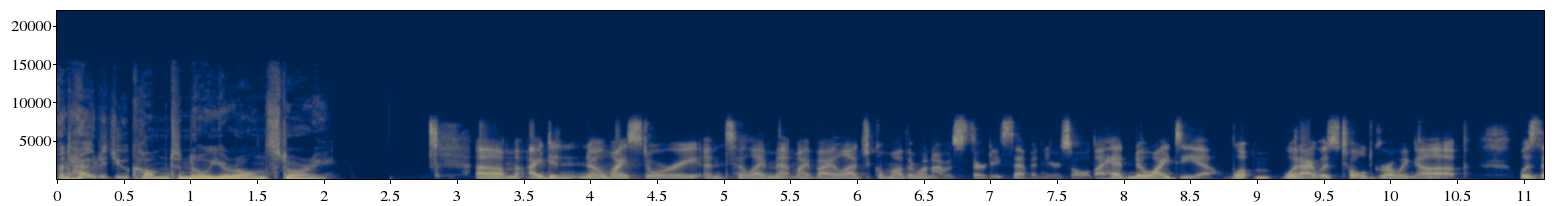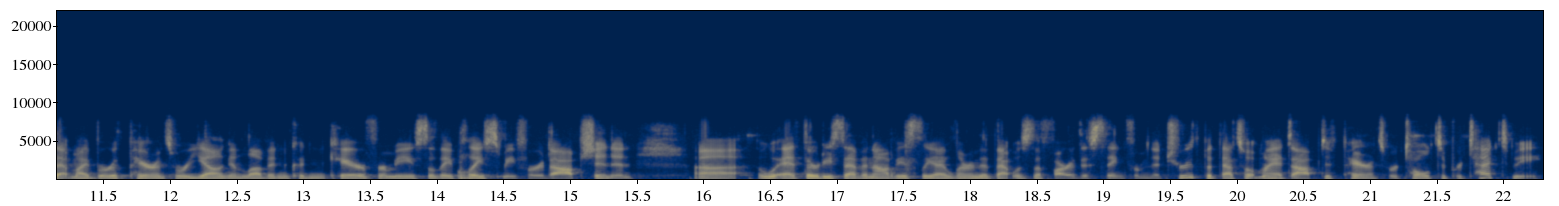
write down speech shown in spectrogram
And how did you come to know your own story? Um, I didn't know my story until I met my biological mother when I was 37 years old. I had no idea. What what I was told growing up was that my birth parents were young and loving and couldn't care for me, so they placed me for adoption. And uh, at 37, obviously, I learned that that was the farthest thing from the truth. But that's what my adoptive parents were told to protect me.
